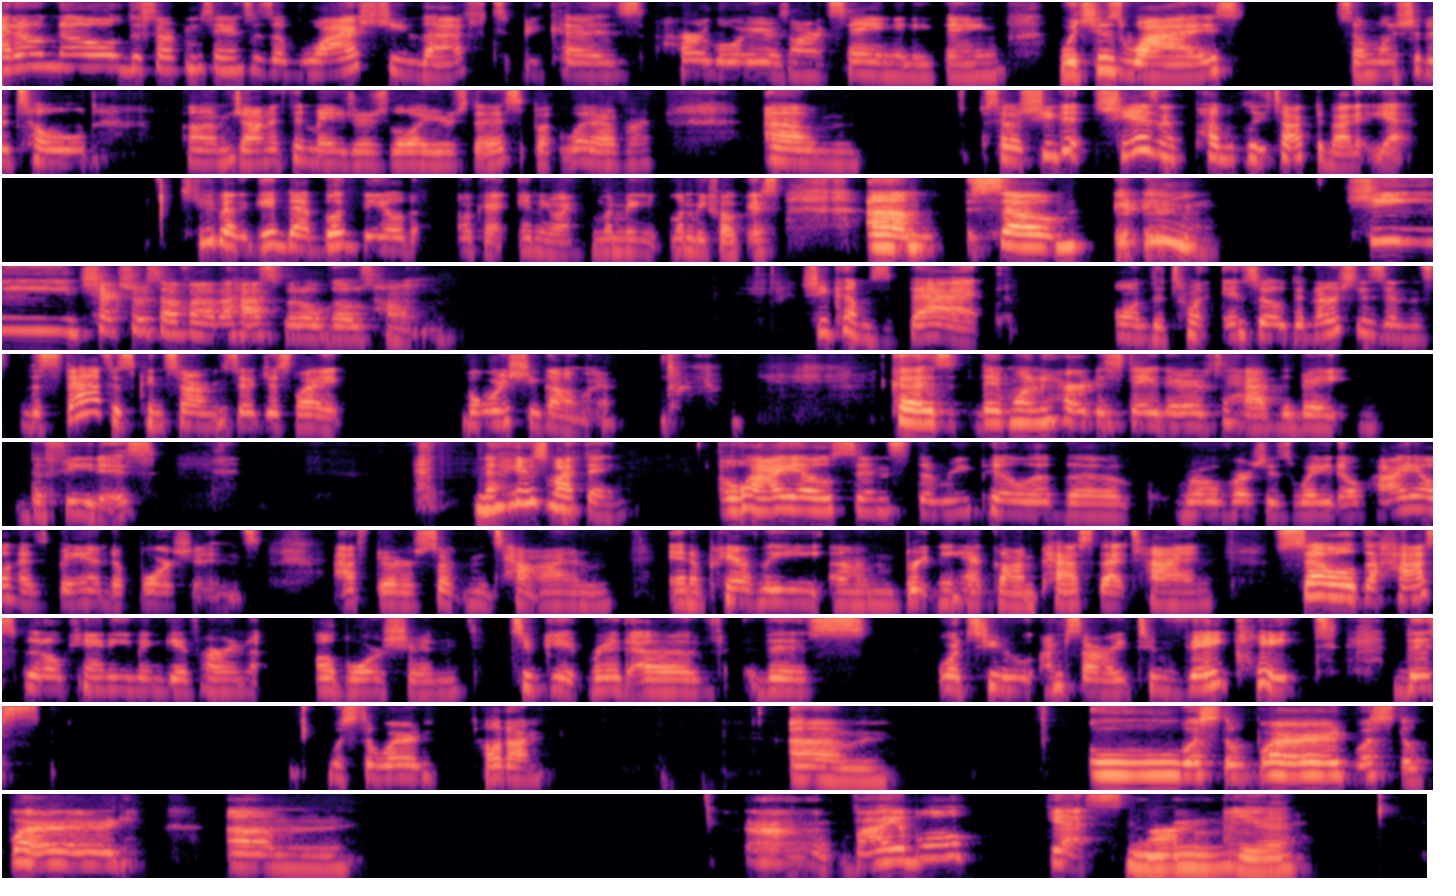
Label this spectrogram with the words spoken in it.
I don't know the circumstances of why she left because her lawyers aren't saying anything, which is wise. Someone should have told um, Jonathan Majors lawyers this, but whatever. Um, so she did. She hasn't publicly talked about it yet. She better get that book deal. Okay. Anyway, let me let me focus. Um, so she checks herself out of the hospital, goes home. She comes back on the 20 and so the nurses and the staff is concerned they're just like but where's she going? Because they wanted her to stay there to have the bait the fetus. Now here's my thing. Ohio since the repeal of the roe versus wade ohio has banned abortions after a certain time and apparently um, brittany had gone past that time. So the hospital can't even give her an abortion to get rid of this or to, I'm sorry, to vacate this, what's the word? Hold on. Um, ooh, what's the word? What's the word? Um, uh, viable? Yes. Um, yeah.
